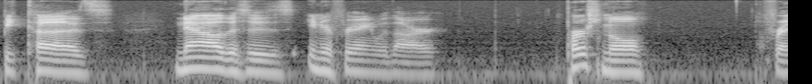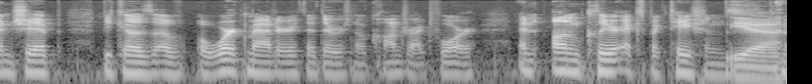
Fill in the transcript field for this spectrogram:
because now this is interfering with our personal friendship because of a work matter that there was no contract for and unclear expectations. Yeah.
